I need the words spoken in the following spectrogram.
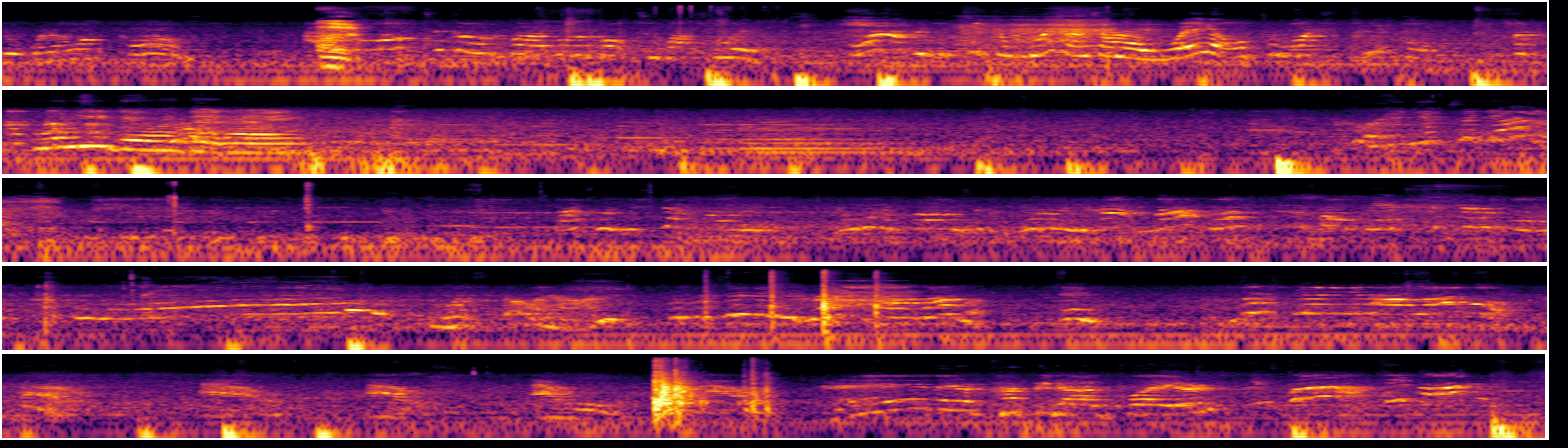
Uh. What are you doing that day? young players.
